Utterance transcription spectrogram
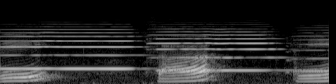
രി സ നീ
